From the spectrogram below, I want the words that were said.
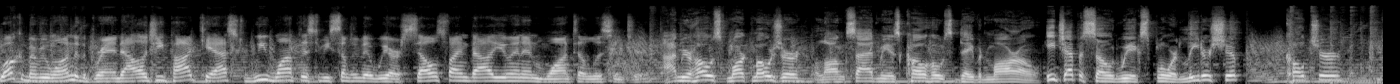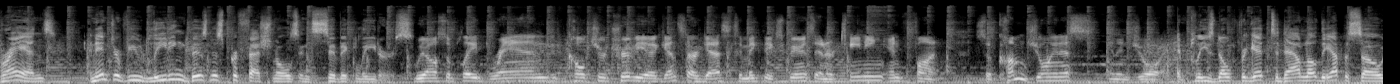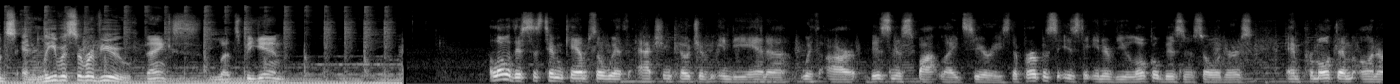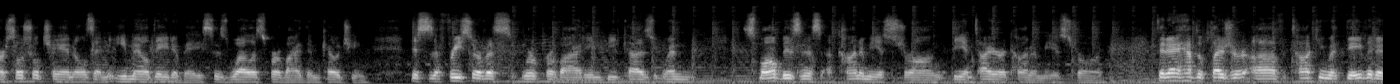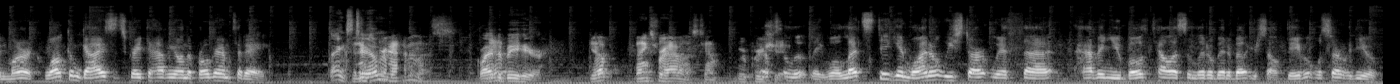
Welcome, everyone, to the Brandology podcast. We want this to be something that we ourselves find value in and want to listen to. I'm your host, Mark Mosher. Alongside me is co host David Mauro. Each episode, we explore leadership, culture, brands, and interview leading business professionals and civic leaders. We also play brand culture trivia against our guests to make the experience entertaining and fun. So come join us and enjoy. And please don't forget to download the episodes and leave us a review. Thanks. Let's begin. Hello, this is Tim Campsall with Action Coach of Indiana with our Business Spotlight series. The purpose is to interview local business owners and promote them on our social channels and email database, as well as provide them coaching. This is a free service we're providing because when small business economy is strong, the entire economy is strong. Today, I have the pleasure of talking with David and Mark. Welcome, guys. It's great to have you on the program today. Thanks, Tim. Thanks Tim. for having us. Glad Yeah. to be here. Yep. Thanks for having us, Tim. We appreciate it. Absolutely. Well, let's dig in. Why don't we start with uh, having you both tell us a little bit about yourself? David, we'll start with you.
